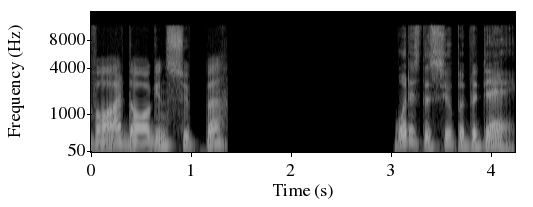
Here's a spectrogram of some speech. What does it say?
Hva er dagens suppe? What is the soup of the day?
